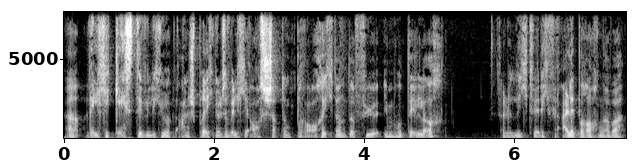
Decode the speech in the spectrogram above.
äh, welche Gäste will ich überhaupt ansprechen, also welche Ausstattung brauche ich dann dafür im Hotel auch. Also Licht werde ich für alle brauchen, aber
